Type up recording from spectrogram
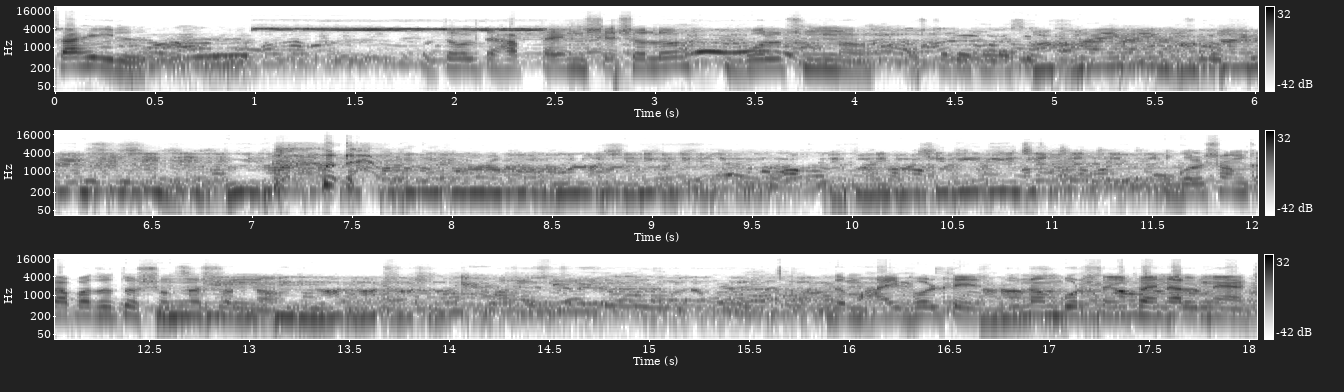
সাহিল। বলতে বলতে হাফ টাইম শেষ হলো, গোল শূন্য। গোল সংখ্যা আপাতত শূন্য শূন্য। একদম হাই ভোল্টেজ দু নম্বর সেমিফাইনাল ম্যাচ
